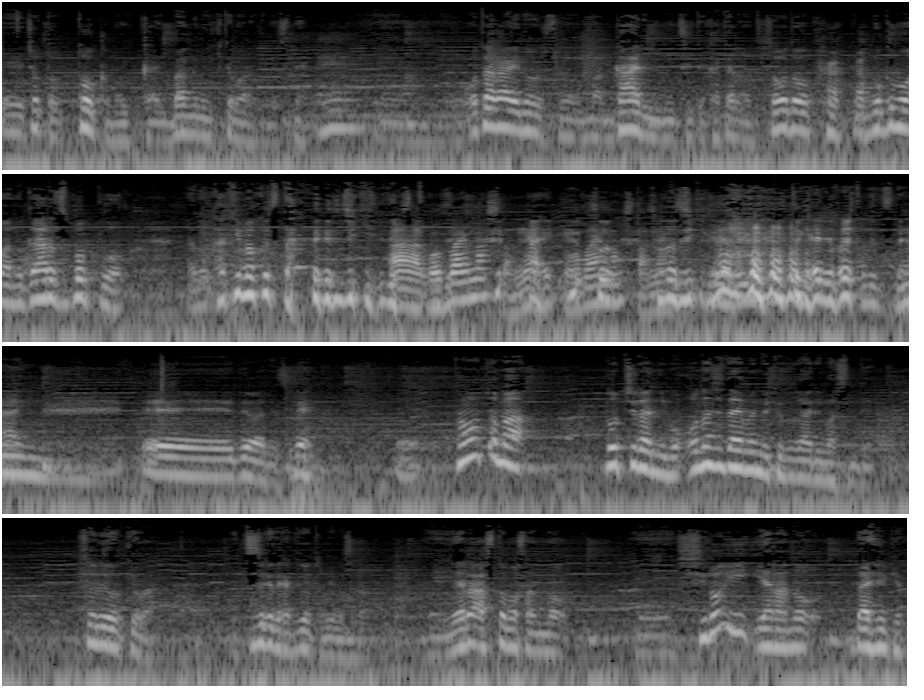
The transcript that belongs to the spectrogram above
えーちょっとトークも一回番組に来てもらってですね、えーお互いのその、まあ、ガーリーについて語るのとちょうど僕もあのガールズポップをあの書きまくってた時期であーございましたね。はい、ございましたね。そその時期が時ありましたですね、はい。えーではですね、えーたまたまどちらにも同じ題名の曲がありますんでそれを今日は続けて書きようと思いますがえーやらあすともさんの、えー白いやらの代表曲。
